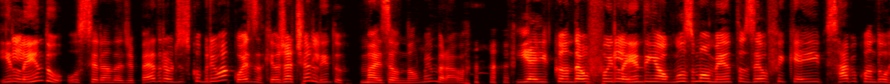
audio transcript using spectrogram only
E lendo o Ciranda de Pedra, eu descobri descobri uma coisa que eu já tinha lido, mas eu não lembrava. e aí, quando eu fui lendo, em alguns momentos eu fiquei, sabe, quando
